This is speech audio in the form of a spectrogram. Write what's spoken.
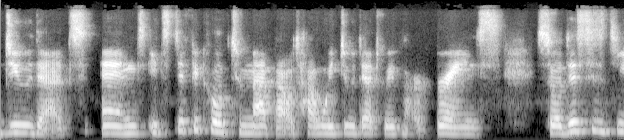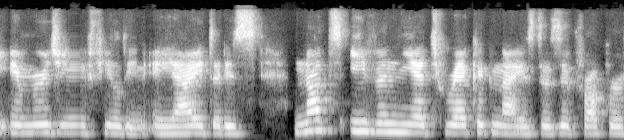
do that. And it's difficult to map out how we do that with our brains. So, this is the emerging field in AI that is not even yet recognized as a proper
